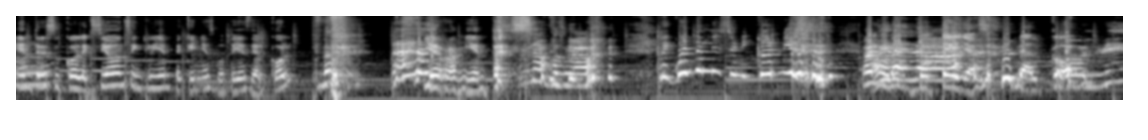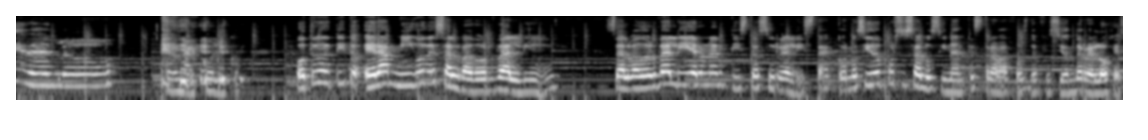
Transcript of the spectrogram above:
Entre su colección se incluyen pequeñas botellas de alcohol y herramientas. No, pues wow. Recuerdan los unicornios. Botellas de alcohol. ¡Olvídenlo! Era un alcohólico. Otro datito, era amigo de Salvador Dalí. Salvador Dalí era un artista surrealista, conocido por sus alucinantes trabajos de fusión de relojes.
